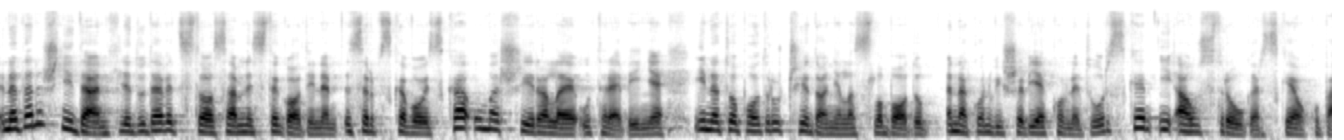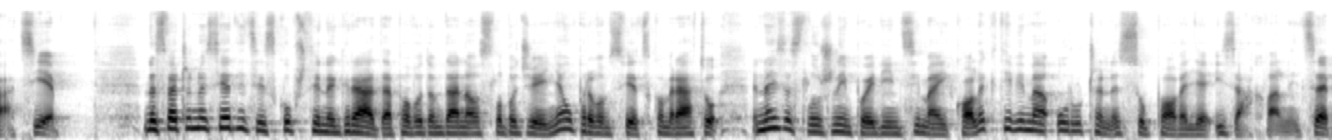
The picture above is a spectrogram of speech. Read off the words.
Na današnji dan, 1918. godine, srpska vojska umarširala je u Trebinje i na to područje donijela slobodu nakon viševjekovne turske i austro-ugarske okupacije. Na svečanoj sjednici Skupštine grada povodom dana oslobođenja u Prvom svjetskom ratu najzaslužnijim pojedincima i kolektivima uručene su povelje i zahvalnice.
